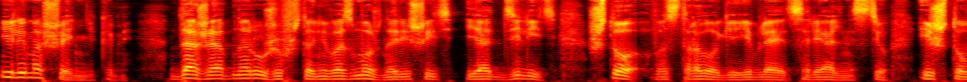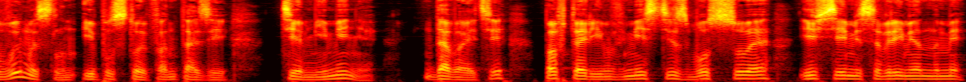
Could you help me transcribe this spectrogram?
или мошенниками? Даже обнаружив, что невозможно решить и отделить, что в астрологии является реальностью и что вымыслом и пустой фантазией, тем не менее, давайте повторим вместе с Боссуэ и всеми современными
